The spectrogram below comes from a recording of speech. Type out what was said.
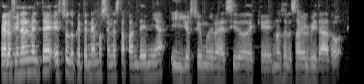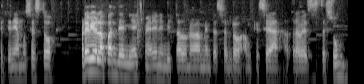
Pero finalmente esto es lo que tenemos en esta pandemia y yo estoy muy agradecido de que no se les haya olvidado que teníamos esto previo a la pandemia y que me hayan invitado nuevamente a hacerlo, aunque sea a través de este Zoom.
